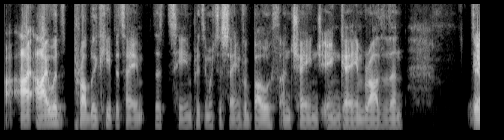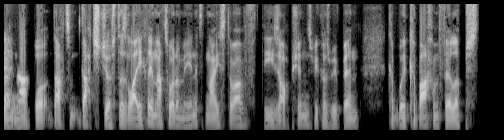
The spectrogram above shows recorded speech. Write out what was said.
I, I would probably keep the team the team pretty much the same for both and change in game rather than doing yeah. that. But that's that's just as likely, and that's what I mean. It's nice to have these options because we've been with Kabak and Phillips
